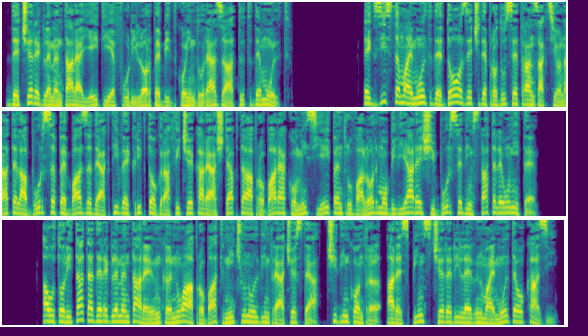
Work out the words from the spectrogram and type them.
De ce reglementarea ETF-urilor pe Bitcoin durează atât de mult? Există mai mult de 20 de produse tranzacționate la bursă pe bază de active criptografice care așteaptă aprobarea Comisiei pentru Valori Mobiliare și Burse din Statele Unite. Autoritatea de reglementare încă nu a aprobat niciunul dintre acestea, ci din contră, a respins cererile în mai multe ocazii.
